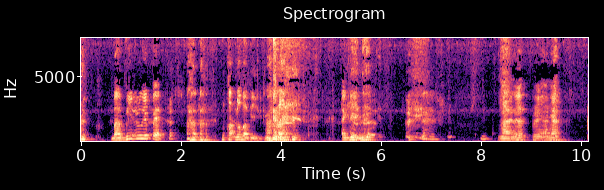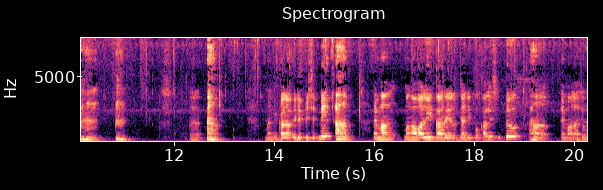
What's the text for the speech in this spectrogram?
Babi dulu ngepet. Muka lo babi. Anjing. Nah, ini pertanyaannya. Men kalau ide visit nih emang mengawali karir jadi vokalis itu emang langsung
